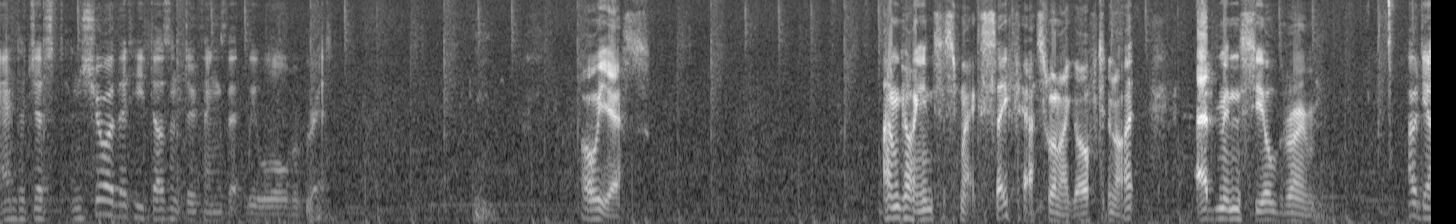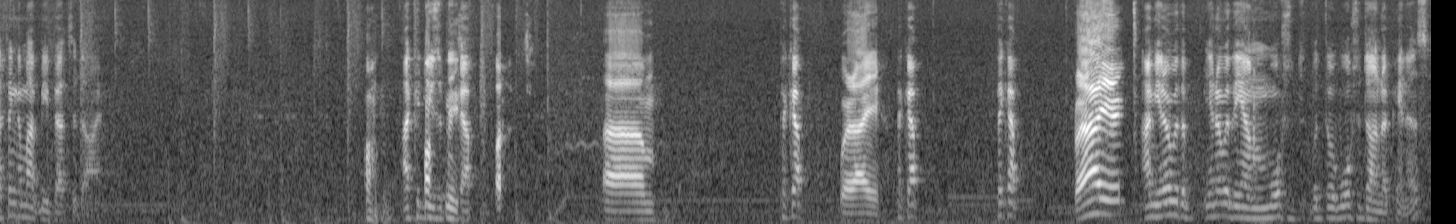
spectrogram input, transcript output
and to just ensure that he doesn't do things that we will all regret. Oh yes. I'm going into Smack's safe house when I go off tonight. Admin sealed room. Oh dear, I think I might be about to die. Oh, I could use a pickup. Um, Pick up, where are you? pick up, pick up. Where are you? Um, you know where the you know where the um water with the water dino pen is.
